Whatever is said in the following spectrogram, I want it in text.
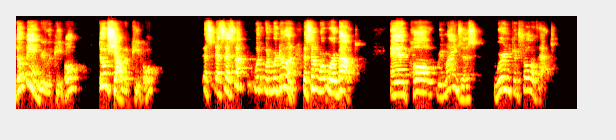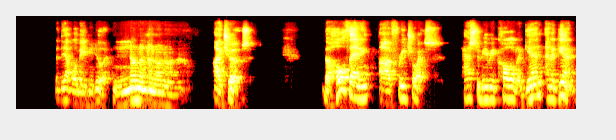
don't be angry with people. Don't shout at people. That's, that's, that's not what, what we're doing. That's not what we're about. And Paul reminds us we're in control of that. The devil made me do it. No, no, no, no, no, no, no. I chose. The whole thing of free choice has to be recalled again and again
